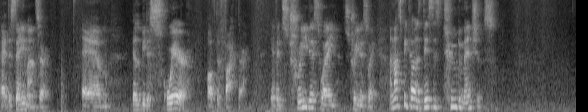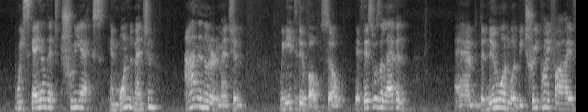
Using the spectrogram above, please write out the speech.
uh, the same answer. Um, it'll be the square of the factor. If it's 3 this way, it's 3 this way. And that's because this is two dimensions. We scaled it 3x in one dimension and another dimension. We need to do both. So if this was 11 um, the new one will be 3.5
